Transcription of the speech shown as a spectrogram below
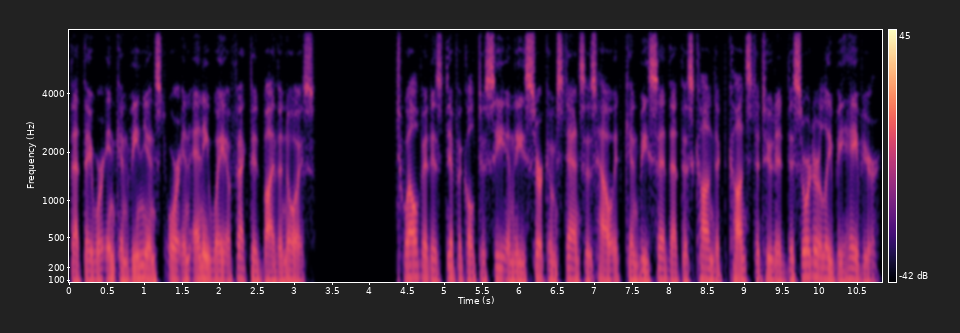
that they were inconvenienced or in any way affected by the noise. 12. It is difficult to see in these circumstances how it can be said that this conduct constituted disorderly behavior.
